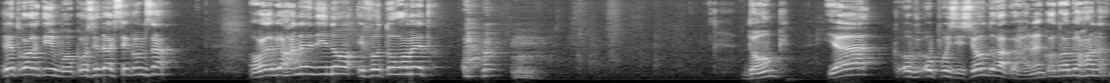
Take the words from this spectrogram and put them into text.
Rétroactivement, on considère que c'est comme ça. Alors Rabbi Hanan dit non, il faut tout remettre. Donc, il y a opposition de Rabbi Hanan contre Rabbi Hanan.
